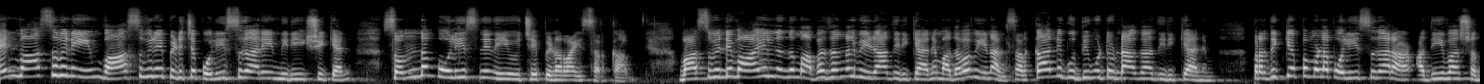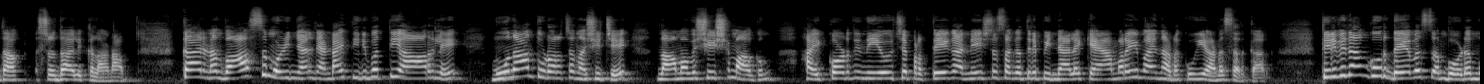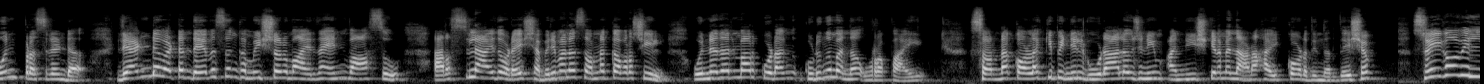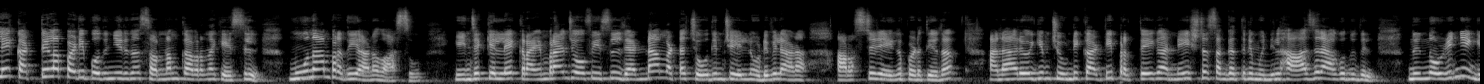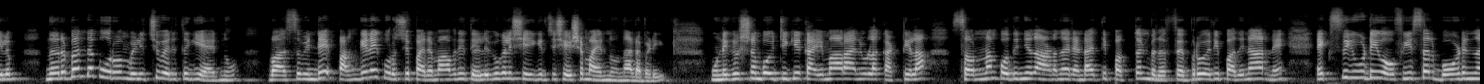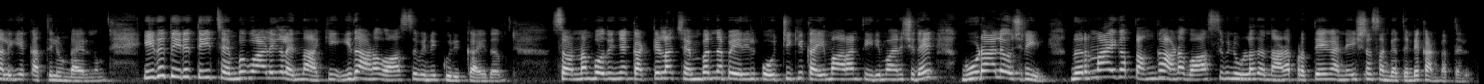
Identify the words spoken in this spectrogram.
N വാസുവിനെയും വാസുവിനെ പിടിച്ച പോലീസുകാരെയും നിരീക്ഷിക്കാൻ സ്വന്തം പോലീസിനെ നിയോഗിച്ച് പിണറായി സർക്കാർ. വാസുവിന്റെ വായിൽ നിന്നും അബദ്ധങ്ങൾ വീഴാതിരിക്കാനും അഥവാ വീണാൽ സർക്കാരിന് ബുദ്ധിമുട്ടുണ്ടാകാതിരിക്കാനും പ്രതിക്കൊപ്പമുള്ള പോലീസുകാർ അതീവ ശ്രദ്ധാ ശ്രദ്ധാലുക്കളാണ്. കാരണം വാസു മൊഴിഞ്ഞാൽ രണ്ടായിരത്തി ഇരുപത്തി ആറിലെ മൂന്നാം തുടർച്ച നശിച്ച് നാമവശേഷമാകും. ഹൈക്കോടതി നിയോഗിച്ച പ്രത്യേക അന്വേഷണ സംഘത്തിന് പിന്നാലെ ക്യാമറയുമായി നടക്കുകയാണ് സർക്കാർ. തിരുവിതാംകൂർ ദേവസ്വം ബോർഡ് മുൻ പ്രസിഡന്റ്. രണ്ട് വട്ടം ദേവസ്വം കമ്മീഷണറുമായിരുന്ന എൻ വാസു അറസ്റ്റിലായതോടെ ശബരിമല സ്വർണ കവർച്ചയിൽ ഉന്നതന്മാർ കുടങ് കുടുങ്ങുമെന്ന് ഉറപ്പായി. സ്വർണക്കൊള്ളയ്ക്ക് പിന്നിൽ ഗൂഢാലോചനയും അന്വേഷിക്കണമെന്നാണ് ഹൈക്കോടതി നിർദ്ദേശം. ശ്രീകോവിലിലെ കട്ടിളപ്പടി പൊതിഞ്ഞിരുന്ന സ്വർണം കവർന്ന കേസിൽ മൂന്നാം പ്രതിയാണ് വാസു. ഇഞ്ചക്കലിലെ ക്രൈംബ്രാഞ്ച് ഓഫീസിൽ രണ്ടാം വട്ട ചോദ്യം ചെയ്യലിനൊടുവിലാണ് അറസ്റ്റ് രേഖപ്പെടുത്തിയത്. അനാരോഗ്യം ചൂണ്ടിക്കാട്ടി പ്രത്യേക അന്വേഷണ സംഘത്തിന് മുന്നിൽ ഹാജരാകുന്നതിൽ നിന്നൊഴിഞ്ഞെങ്കിലും നിർബന്ധപൂർവം വിളിച്ചു വരുത്തുകയായിരുന്നു. വാസുവിന്റെ പങ്കിനെക്കുറിച്ച് പരമാവധി തെളിവുകൾ ശേഖരിച്ച ശേഷമായിരുന്നു നടപടി. ഉണ്ണികൃഷ്ണൻ പോറ്റിക്ക് കൈമാറാനുള്ള കട്ടിള സ്വർണം പൊതിഞ്ഞതാണെന്ന് രണ്ടായിരത്തി പത്തൊൻപത് ഫെബ്രുവരി പതിനാറിന് എക്സിക്യൂട്ടീവ് ഓഫീസർ ബോർഡിന് നൽകിയ കത്തിലുണ്ടായിരുന്നു. ഇത് തിരുത്തി ചെമ്പുപാളികൾ എന്നാക്കി ഇതാണ് വാസുവിന് കുരുക്കായത്. സ്വർണം പൊതിഞ്ഞ കട്ടിള ചെമ്പെന്ന പേരിൽ പോറ്റിക്ക് കൈമാറാൻ തീരുമാനിച്ചതേ ഗൂഢാലോചനയിൽ നിർണായക പങ്കാണ് വാസുവിനുള്ളതെന്നാണ് പ്രത്യേക അന്വേഷണ സംഘത്തിന്റെ കണ്ടെത്തൽ.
